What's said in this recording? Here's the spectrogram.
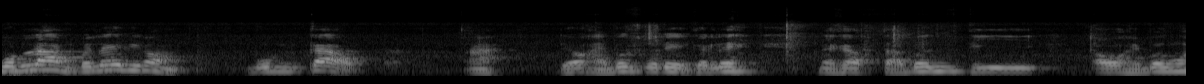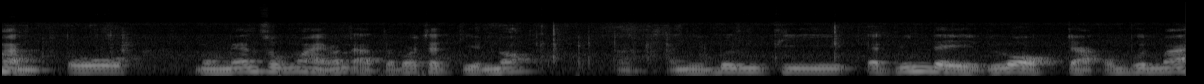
บนล่างไปเลยพี่น้องบนเก้าอะเดี๋ยวให้เบิ่งตัวเลขกันเลยนะครับแต่เบิ่งทีเอาให้เบิ่งว่าหันตัวน้องแนนส่งมาให้มันอาจจะบ่ชัดเจนเนาะอะอันนี้เบิ่งทีแอดมินได้ลอกจากของเพิ่นมา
